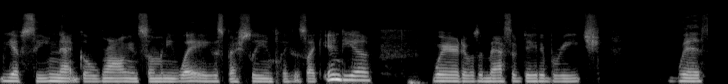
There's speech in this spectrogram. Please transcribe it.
we have seen that go wrong in so many ways, especially in places like India, where there was a massive data breach with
